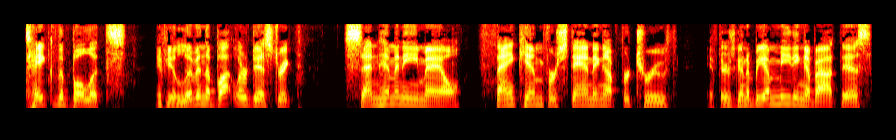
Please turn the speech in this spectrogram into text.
take the bullets, if you live in the Butler district, send him an email, thank him for standing up for truth. If there's going to be a meeting about this,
